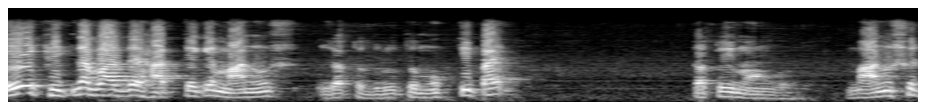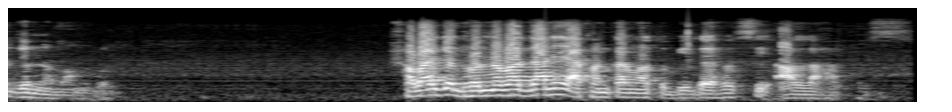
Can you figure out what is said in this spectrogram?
এই ফিতনাবাজদের হাত থেকে মানুষ যত দ্রুত মুক্তি পায়, ততই মঙ্গল, মানুষের জন্য মঙ্গল। সবাইকে ধন্যবাদ জানিয়ে এখনকার মতো বিদায় হচ্ছি। আল্লাহ হাফিজ।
